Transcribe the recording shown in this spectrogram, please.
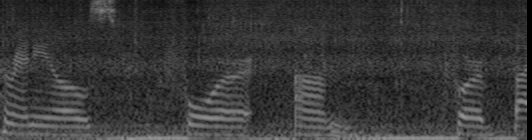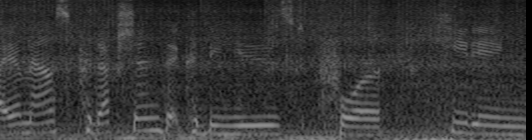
perennials for um, for biomass production that could be used for heating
